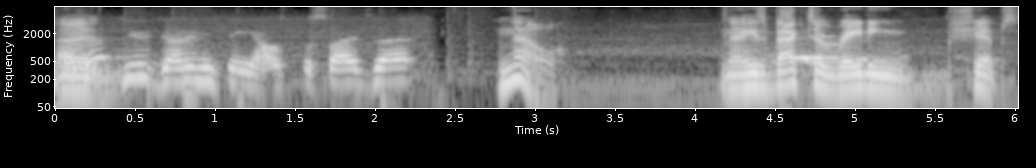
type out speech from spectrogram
uh, that dude done anything else besides that? no. Now he's back to raiding ships.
